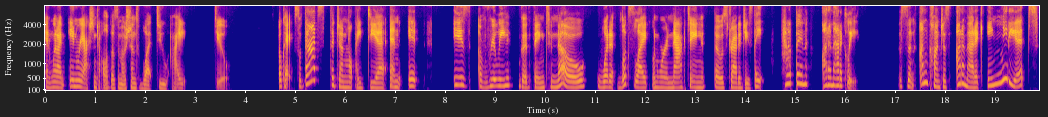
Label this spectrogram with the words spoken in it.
And when I'm in reaction to all of those emotions, what do I do? Okay, so that's the general idea. And it is a really good thing to know what it looks like when we're enacting those strategies. They happen automatically. This is an unconscious, automatic, immediate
